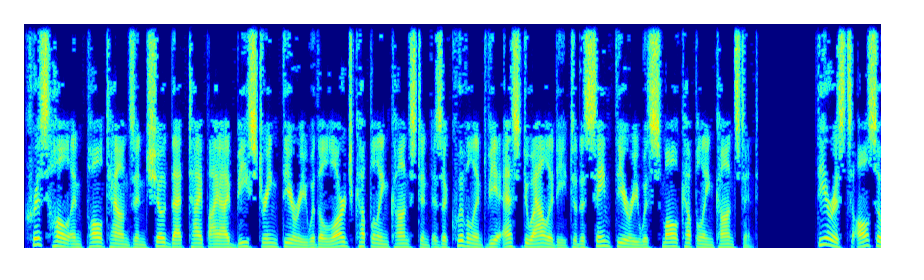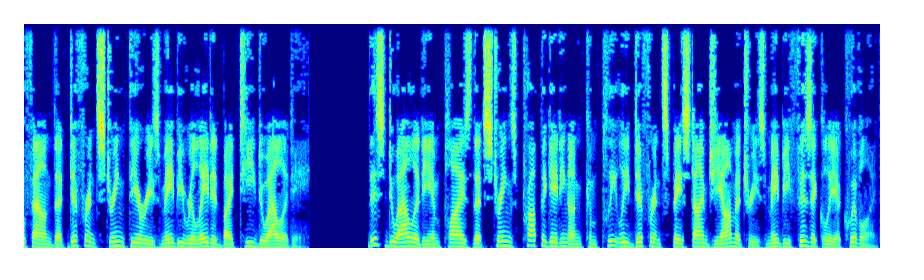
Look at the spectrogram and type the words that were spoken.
Chris Hull and Paul Townsend showed that type IIB string theory with a large coupling constant is equivalent via S-duality to the same theory with small coupling constant. Theorists also found that different string theories may be related by T-duality. This duality implies that strings propagating on completely different spacetime geometries may be physically equivalent.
